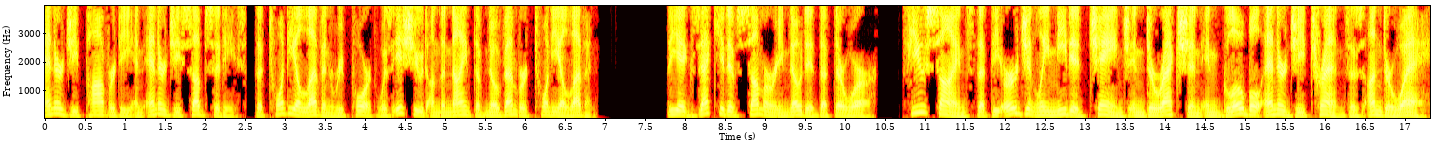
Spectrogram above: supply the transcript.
energy poverty, and energy subsidies. The 2011 report was issued on 9 November 2011. The executive summary noted that there were few signs that the urgently needed change in direction in global energy trends is underway.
